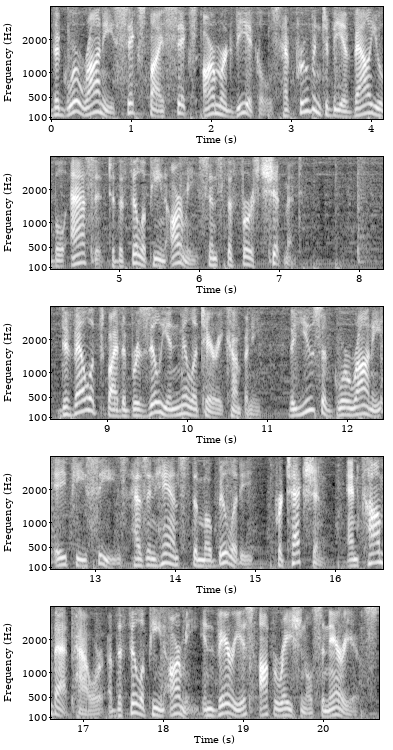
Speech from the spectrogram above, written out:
The Guarani 6x6 armored vehicles have proven to be a valuable asset to the Philippine Army since the first shipment. Developed by the Brazilian military company, the use of Guarani APCs has enhanced the mobility, protection, and combat power of the Philippine Army in various operational scenarios.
